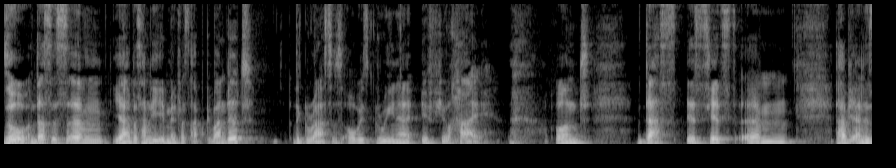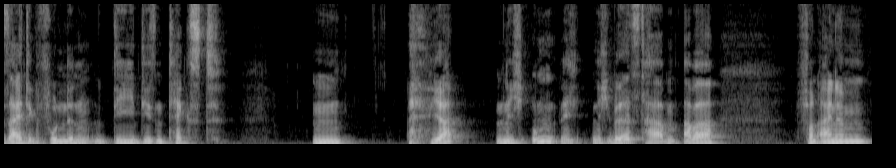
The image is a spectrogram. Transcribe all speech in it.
So, und das ist, ähm, ja, das haben die eben etwas abgewandelt. The grass is always greener if you're high. Und das ist jetzt, ähm, da habe ich eine Seite gefunden, die diesen Text mh, ja nicht, um, nicht, nicht übersetzt haben, aber von einem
